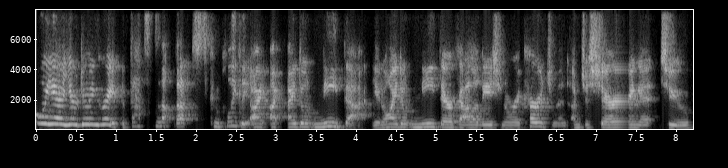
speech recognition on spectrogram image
oh yeah you're doing great but that's not that's completely I, I i don't need that you know? I don't need their validation or encouragement. I'm just sharing it to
